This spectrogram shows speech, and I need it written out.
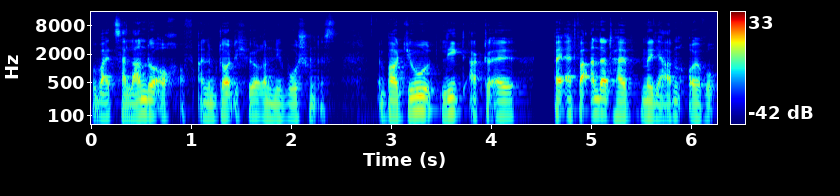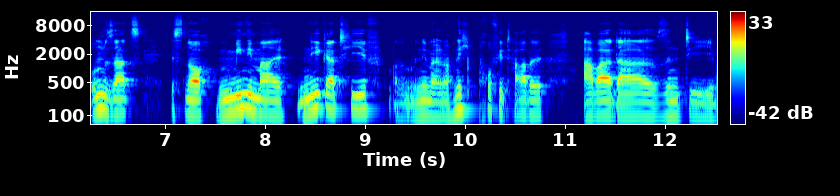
wobei Zalando auch auf einem deutlich höheren Niveau schon ist. About You liegt aktuell bei etwa anderthalb Milliarden Euro Umsatz, ist noch minimal negativ, also minimal noch nicht profitabel, aber da sind die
